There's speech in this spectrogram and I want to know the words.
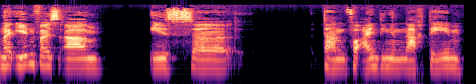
Na, jedenfalls ähm, ist äh, dann vor allen Dingen nachdem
